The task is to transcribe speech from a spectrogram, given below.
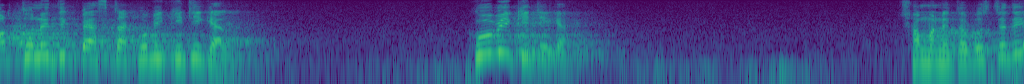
অর্থনৈতিক প্যাচটা খুবই ক্রিটিক্যাল খুবই ক্রিটিক্যাল সম্মানিত উপস্থিতি?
